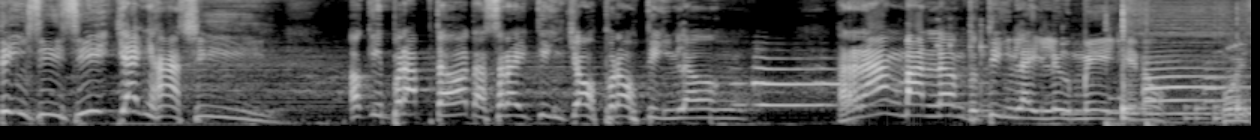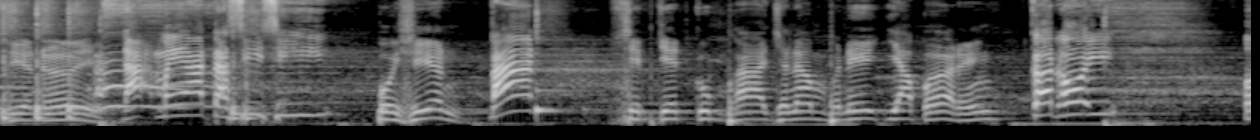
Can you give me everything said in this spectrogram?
ติงสีสีแจ้งหาสีเอากี่ปรับเตอแต่ใส่ติงเจ้าเปราติงเลิงร่างบ้านเลิงตัวติงเลยลืมเมย์เจโนโปรเชียนเอ้ยดะไม่อาตาซีซีโปรเชียนบ้าน 17 กุมภาชนำพนี้ยับเออเรงก็โดย เอ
